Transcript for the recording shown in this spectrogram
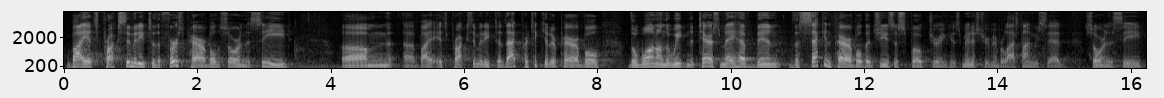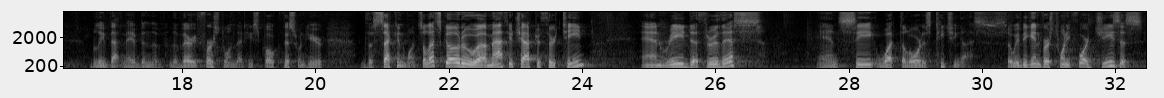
By its proximity to the first parable, the sower and the seed, um, uh, by its proximity to that particular parable, the one on the wheat and the tares may have been the second parable that Jesus spoke during His ministry. Remember last time we said, sower and the seed, believe that may have been the, the very first one that he spoke, this one here, the second one. So let's go to uh, Matthew chapter 13 and read uh, through this and see what the Lord is teaching us. So we begin verse 24, Jesus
